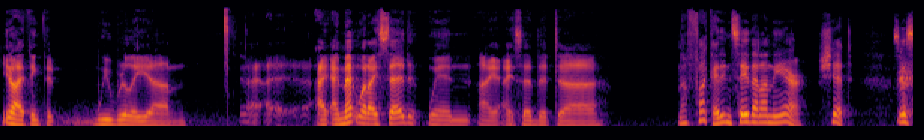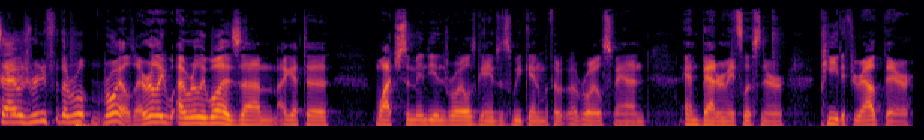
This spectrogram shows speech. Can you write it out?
you know, I think that we really, um, I, I meant what I said when I, I said that. Uh, no, fuck, I didn't say that on the air. Shit. I was gonna say I was rooting for the Royals. I really, I really was. Um, I got to watch some Indians Royals games this weekend with a, a Royals fan and Battery Mates listener, Pete. If you're out there,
